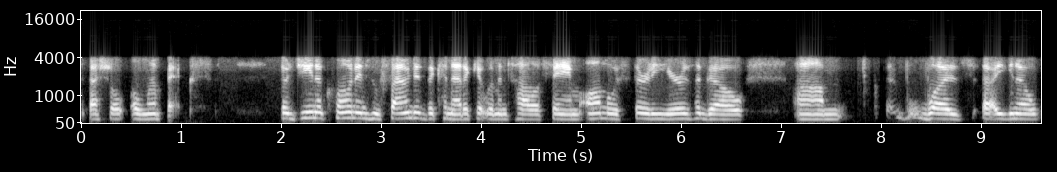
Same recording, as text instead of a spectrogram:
Special Olympics. So Gina Clonan, who founded the Connecticut Women's Hall of Fame almost 30 years ago, um, was uh, you know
